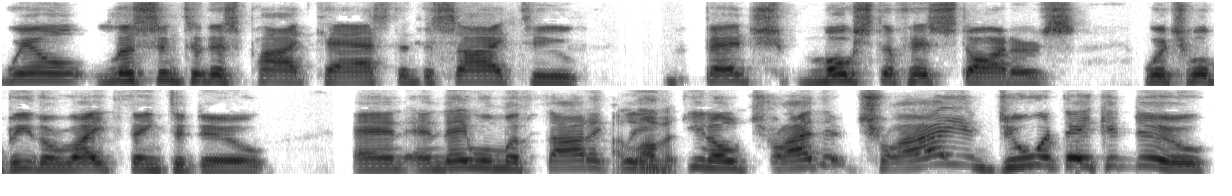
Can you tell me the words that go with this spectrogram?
will listen to this podcast and decide to bench most of his starters, which will be the right thing to do. And and they will methodically, you know, try to try and do what they can do.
